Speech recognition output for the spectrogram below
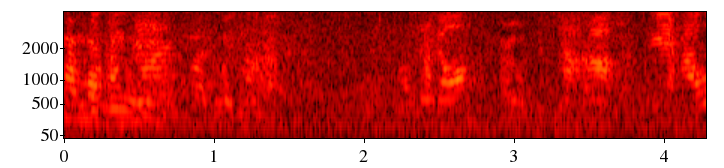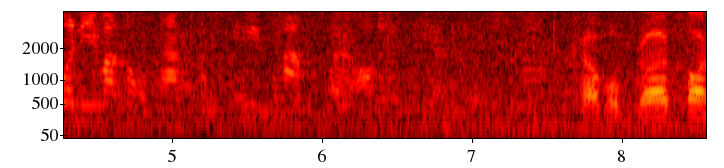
มามองทางพี่เอาเลยเนาะอะอะเป็นไงคะวันนี้มาส่งความสุขที่ Times Square of Asia เลยครับผมก็ตอน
